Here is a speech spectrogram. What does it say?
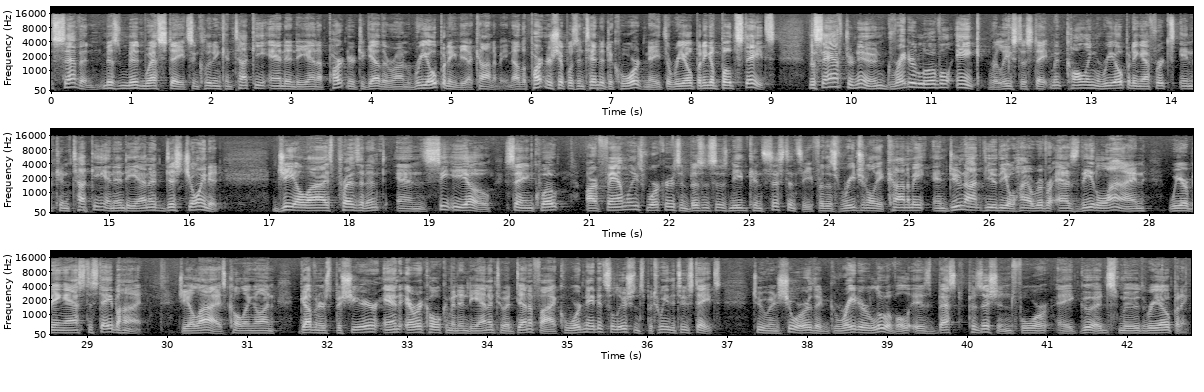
Seven Midwest states, including Kentucky and Indiana, partnered together on reopening the economy. Now, the partnership was intended to coordinate the reopening of both states. This afternoon, Greater Louisville Inc. released a statement calling reopening efforts in Kentucky and Indiana disjointed. GLI's president and CEO saying, quote, our families, workers, and businesses need consistency for this regional economy and do not view the Ohio River as the line we are being asked to stay behind. GLI is calling on Governors Beshear and Eric Holcomb in Indiana to identify coordinated solutions between the two states to ensure that Greater Louisville is best positioned for a good, smooth reopening.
